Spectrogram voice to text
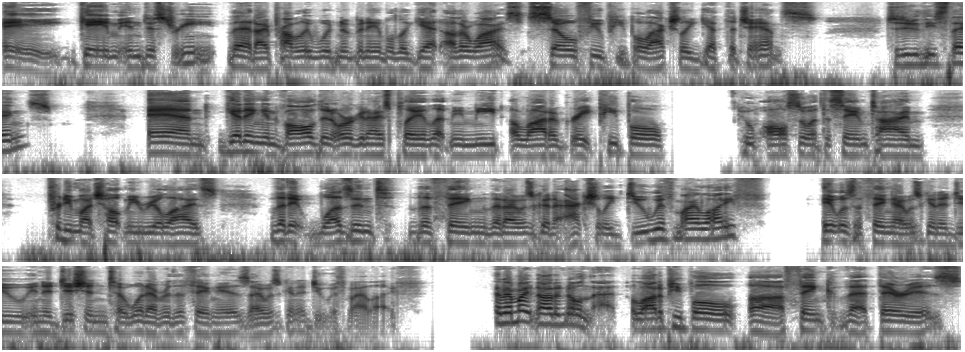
a game industry that I probably wouldn't have been able to get otherwise. So few people actually get the chance to do these things. And getting involved in organized play let me meet a lot of great people who also at the same time pretty much helped me realize that it wasn't the thing that I was going to actually do with my life. It was a thing I was going to do in addition to whatever the thing is I was going to do with my life. And I might not have known that. A lot of people uh, think that there is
